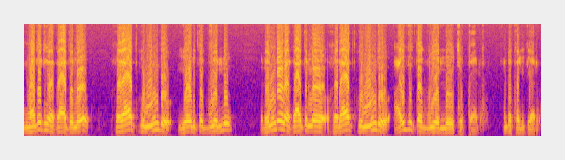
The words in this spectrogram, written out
మొదటి రకాతులో ఖిరాత్కు ముందు ఏడు తద్వీర్లు రెండో రకాతులో హెరాత్కు ముందు ఐదు తగ్వీర్లు చెప్పారు అంటే పలికారు.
